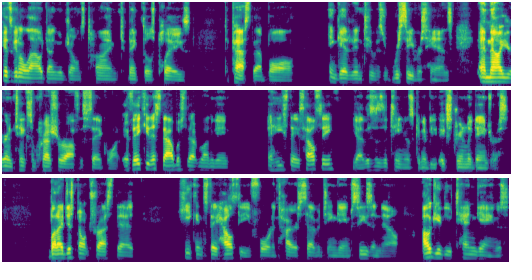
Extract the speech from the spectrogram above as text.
It's going to allow Daniel Jones time to make those plays, to pass that ball, and get it into his receiver's hands. And now you're going to take some pressure off of Saquon. If they can establish that run game and he stays healthy, yeah, this is a team that's going to be extremely dangerous. But I just don't trust that he can stay healthy for an entire 17 game season now. I'll give you 10 games.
